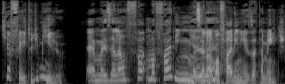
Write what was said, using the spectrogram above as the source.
que é feito de milho. é, mas ela é um fa- uma farinha, Mas né? ela é uma farinha, exatamente.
